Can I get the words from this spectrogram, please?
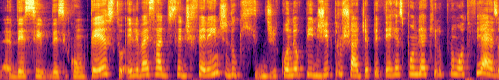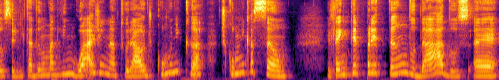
é, desse, desse contexto, ele vai ser diferente do que de quando eu pedir para o chat GPT responder aquilo para um outro viés, ou seja, ele está dando uma linguagem natural de, comunicar, de comunicação. Ele está interpretando dados é,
